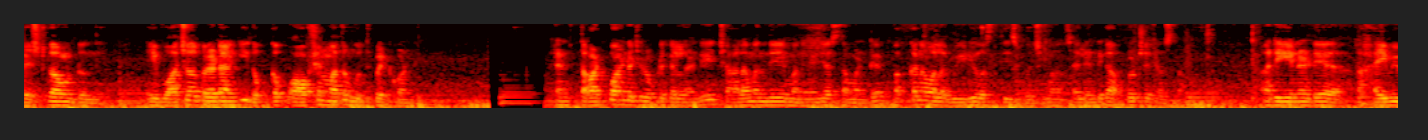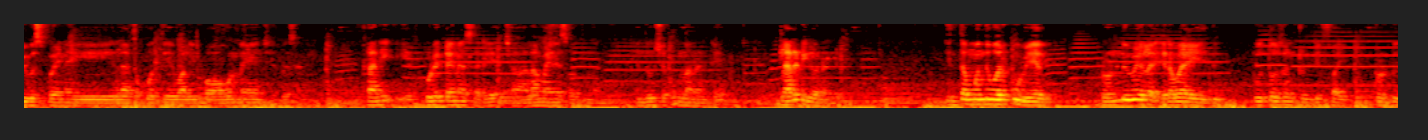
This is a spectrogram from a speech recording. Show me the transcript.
బెస్ట్గా ఉంటుంది. ఈ వాచ్ అవర్ పెరగడానికి ఇది ఒక్క ఆప్షన్ మాత్రం గుర్తుపెట్టుకోండి. అండ్ థర్డ్ పాయింట్ వచ్చేటప్పటికి వెళ్ళండి చాలామంది మనం ఏం చేస్తామంటే పక్కన వాళ్ళ వీడియోస్ తీసుకొచ్చి మనం సైలెంట్గా అప్లోడ్ చేసేస్తాం. అది ఏంటంటే హై వ్యూస్ పోయినాయి లేకపోతే వాళ్ళకి బాగున్నాయి అని చెప్పేసి అని. కానీ ఎప్పటికైనా సరే చాలా మైనస్ అవుతుందండి. ఎందుకు చెప్తున్నానంటే క్లారిటీ కాదండి ఇంతకుముందు వరకు వేరు. రెండు వేల ఇరవై ఐదు two thousand twenty five twenty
